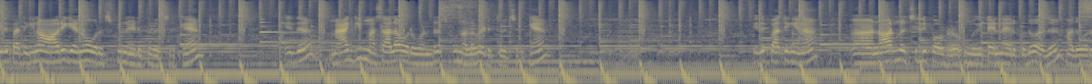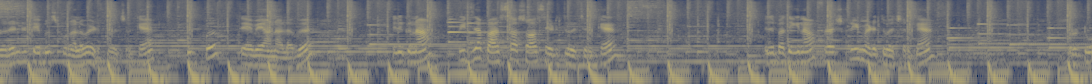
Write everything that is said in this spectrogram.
இது பார்த்திங்கன்னா ஆரிகேனோ ஒரு ஸ்பூன் எடுத்து வச்சுருக்கேன். இது மேகி மசாலா ஒரு ஒன்றரை ஸ்பூன் அளவு எடுத்து வச்சுருக்கேன். இது பார்த்திங்கன்னா நார்மல் சில்லி பவுடர் உங்கள்கிட்ட என்ன இருக்குதோ அது அது ஒரு ரெண்டு டேபிள் ஸ்பூன் அளவு எடுத்து வச்சுருக்கேன். உப்பு தேவையான அளவு. இதுக்கு நான் பிட்ஸா பாஸ்தா சாஸ் எடுத்து வச்சுருக்கேன். இது பார்த்திங்கன்னா ஃப்ரெஷ் க்ரீம் எடுத்து வச்சுருக்கேன். ஒரு டூ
